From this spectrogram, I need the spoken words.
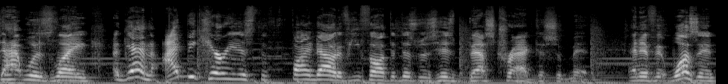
that was like again. I'd be curious to find out if he thought that this was his best track to submit, and if it wasn't,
